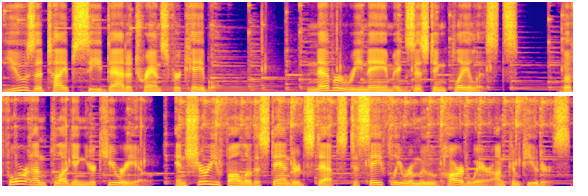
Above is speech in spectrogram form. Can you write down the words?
Use a Type-C data transfer cable. Never rename existing playlists. Before unplugging your Curio, ensure you follow the standard steps to safely remove hardware on computers.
